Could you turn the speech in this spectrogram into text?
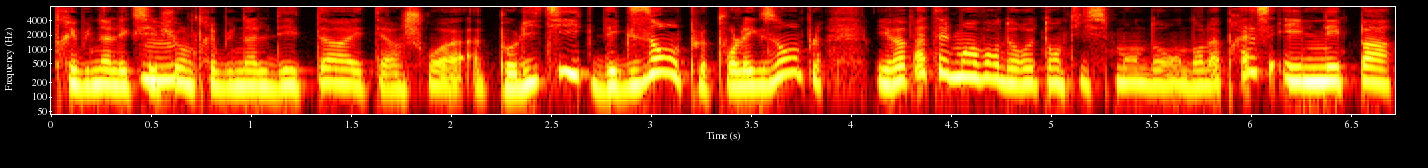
tribunal d'exception, mmh. le tribunal d'État, était un choix politique, d'exemple, pour l'exemple, il va pas tellement avoir de retentissement dans, dans la presse, et il n'est pas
